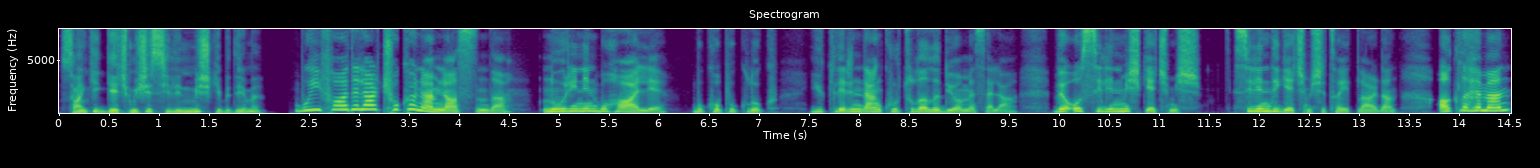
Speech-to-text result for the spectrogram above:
Sanki geçmişi silinmiş gibi değil mi? Bu ifadeler çok önemli aslında. Nuri'nin bu hali, bu kopukluk, yüklerinden kurtulalı diyor mesela. Ve o silinmiş geçmiş, silindi geçmişi tayitlardan. Akla hemen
